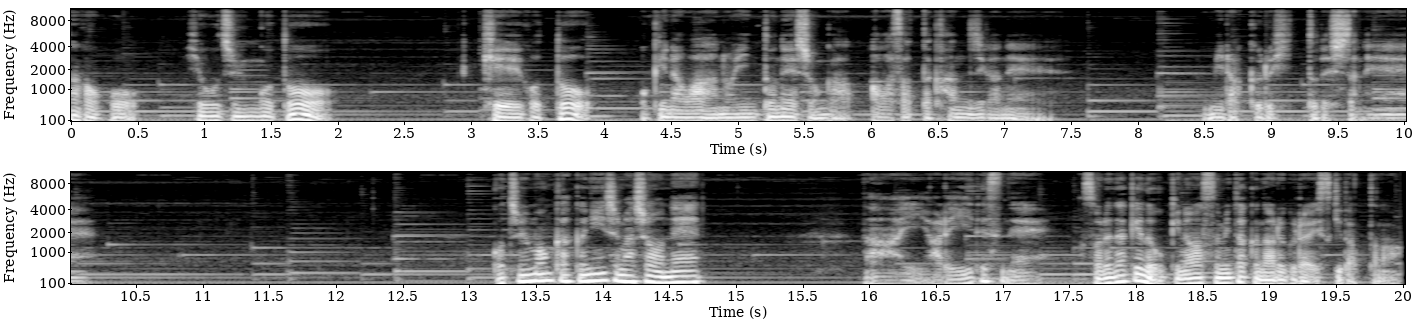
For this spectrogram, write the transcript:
なんかこう、標準語と、敬語と沖縄のイントネーションが合わさった感じがね、ミラクルヒットでしたね。ご注文確認しましょうね。ああ、いい、あれいいですね。それだけで沖縄住みたくなるぐらい好きだったな。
